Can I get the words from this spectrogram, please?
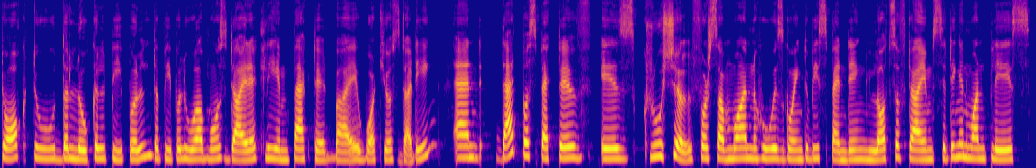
talk to the local people, the people who are most directly impacted by what you're studying. And that perspective is crucial for someone who is going to be spending lots of time sitting in one place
